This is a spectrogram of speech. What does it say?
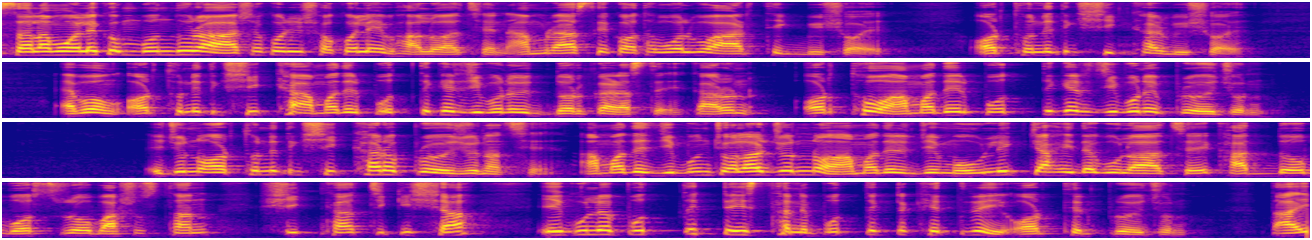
আসসালামু আলাইকুম বন্ধুরা, আশা করি সকলেই ভালো আছেন। আমরা আজকে কথা বলব আর্থিক বিষয়, অর্থনৈতিক শিক্ষার বিষয়। এবং অর্থনৈতিক শিক্ষা আমাদের প্রত্যেকের জীবনে দরকার আছে, কারণ অর্থ আমাদের প্রত্যেকের জীবনে প্রয়োজন। এই জন্য অর্থনৈতিক শিক্ষারও প্রয়োজন আছে। আমাদের জীবন চলার জন্য আমাদের যে মৌলিক চাহিদাগুলো আছে, খাদ্য, বস্ত্র, বাসস্থান, শিক্ষা, চিকিৎসা, এগুলো প্রত্যেকটা স্থানে, প্রত্যেকটা ক্ষেত্রেই অর্থের প্রয়োজন। তাই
